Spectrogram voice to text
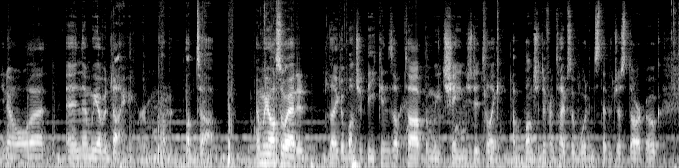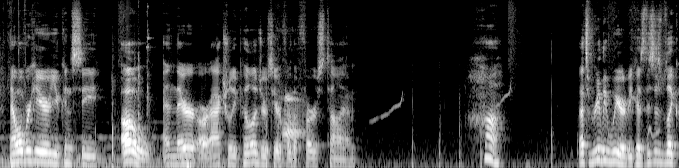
You know all that. And then we have a dining room up top. And we also added like a bunch of beacons up top and we changed it to like a bunch of different types of wood instead of just dark oak. Now over here you can see, oh, and there are actually pillagers here for the first time. Huh. That's really weird because this is like,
